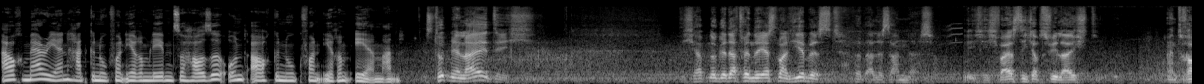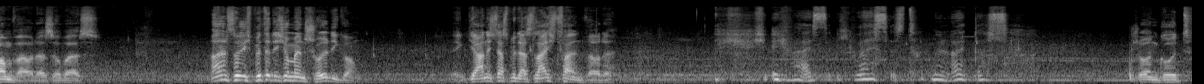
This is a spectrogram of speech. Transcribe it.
Auch Marion hat genug von ihrem Leben zu Hause und auch genug von ihrem Ehemann. Es tut mir leid, ich. Ich habe nur gedacht, wenn du erst mal hier bist, wird alles anders. Ich, ich weiß nicht, ob es vielleicht ein Traum war oder sowas. Also, ich bitte dich um Entschuldigung. Denk ja nicht, dass mir das leicht fallen würde. Ich, ich weiß, ich weiß, es tut mir leid, dass. Schon gut.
